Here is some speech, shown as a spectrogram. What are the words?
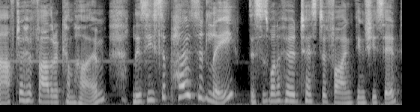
after her father had come home, Lizzie supposedly, this is one of her testifying things she said,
